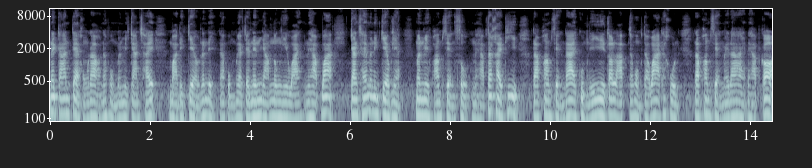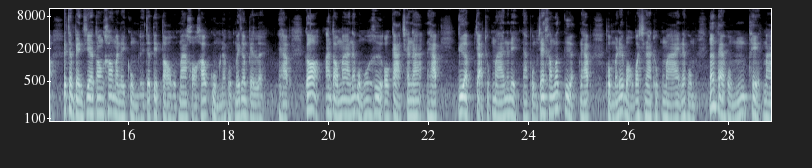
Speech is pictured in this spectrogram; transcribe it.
ในการแจกของเรานะผมมันมีการใช้มานิเกลนั่นเองนะผมอยากจะเน้นย้ำตรงนี้ไว้นะครับว่าการใช้มานิเกลเนี่ยมันมีความเสี่ยงสูงนะครับถ้าใครที่รับความเสี่ยงได้กลุ่มนี้ยินดีต้อนรับนะผมแต่ว่าถ้าคุณรับความเสี่ยงไม่ได้นะครับก็จำเป็นที่จะต้องเข้ามาในกลุ่ม หรือจะติดต่อผมมาขอเข้ากลุ่มนะผมไม่จำเป็นเลยนะครับ ก็อันต่อมานะผมก็คือโอกาสชนะนะครับ เกือบจะทุกไม้นั่นเองนะผมใช้คำว่าเกือบนะครับ ผมไม่ได้บอกว่าชนะทุกไม้นะผมตั้งแต่ผมเทรดมา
